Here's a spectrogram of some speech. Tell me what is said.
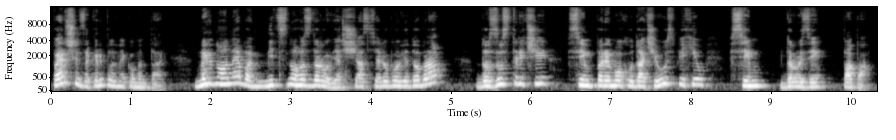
Перший закріплений коментар. Мирного неба, міцного здоров'я, щастя, любові, добра. До зустрічі, всім перемог, удачі, успіхів, всім, друзі, па-па.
